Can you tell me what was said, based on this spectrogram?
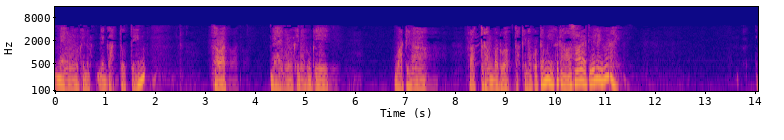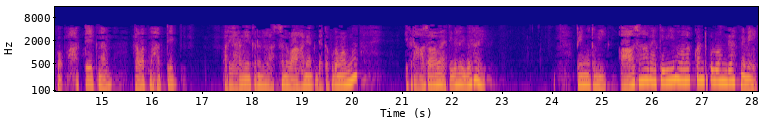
මෑණියෝ කෙනෙක් ගත්තොත් එහෙම තවත් මෑණියෝ කෙනෙකුගේ වටිනා රත්තරන් බඩුවක් දකිනකොටම ඒකට ආසාව ඇති වෙලා ඉවරයි. මහත්තයෙක් නම් තවත් මහත්තයෙක් පරිහරණය කරන ලස්සන වාහනයක් දැකපු ගමන්ම ඒකට ආසාව ඇති වෙලා ඉවරයි. පින්වතුනි ආසාව ඇතිවීම වළක්වන්න පුළුවන් දෙයක් නෙමෙයි.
